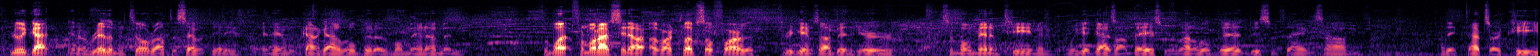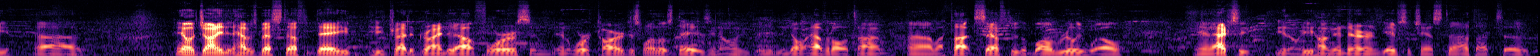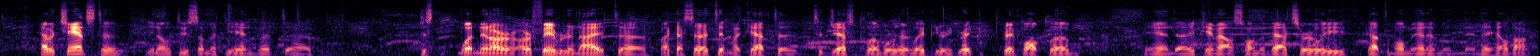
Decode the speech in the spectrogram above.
really got in a rhythm until about the seventh inning, and then we kind of got a little bit of momentum. And from what from what I've seen of our club so far, the three games I've been here, it's a momentum team, and we get guys on base, we run a little bit, do some things. Um, I think that's our key. Uh, you know, Johnny didn't have his best stuff today. He, he tried to grind it out for us and, and worked hard. Just one of those days, you know. You, you don't have it all the time. Um, I thought Seth threw the ball really well, and actually, you know, he hung in there and gave us a chance to. I thought to have a chance to, you know, do something at the end, but uh, just wasn't in our, our favor tonight. Uh, like I said, I tipped my cap to, to Jeff's club over there, Lake Erie. Great, great ball club and uh, they came out, swung the bats early, got the momentum, and, then they held on.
